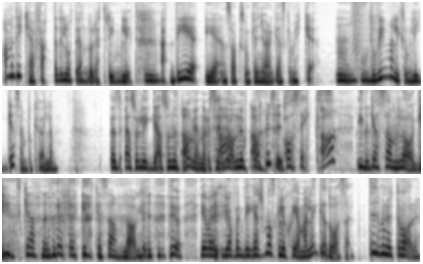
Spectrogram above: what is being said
ja men det kan jag fatta, det låter ändå rätt rimligt. Mm. Att det är en sak som kan göra ganska mycket. Mm. Då vill man liksom ligga sen på kvällen. Alltså ligga, alltså nuppa Ja. menar du? Säger Ja, jag, nuppa. ja, precis. Ha sex. Ja. Idka samlag. Idka, idka samlag. ja, ja, men, ja, för det kanske man skulle schemalägga då. Så här, tio minuter var.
